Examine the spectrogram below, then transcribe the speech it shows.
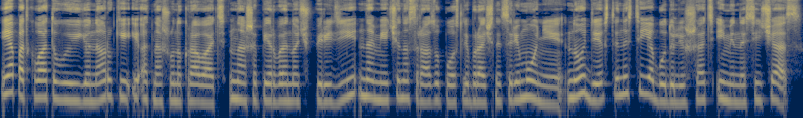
Я подхватываю ее на руки и отношу на кровать. Наша первая ночь впереди намечена сразу после брачной церемонии, но девственности я буду лишать именно сейчас.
